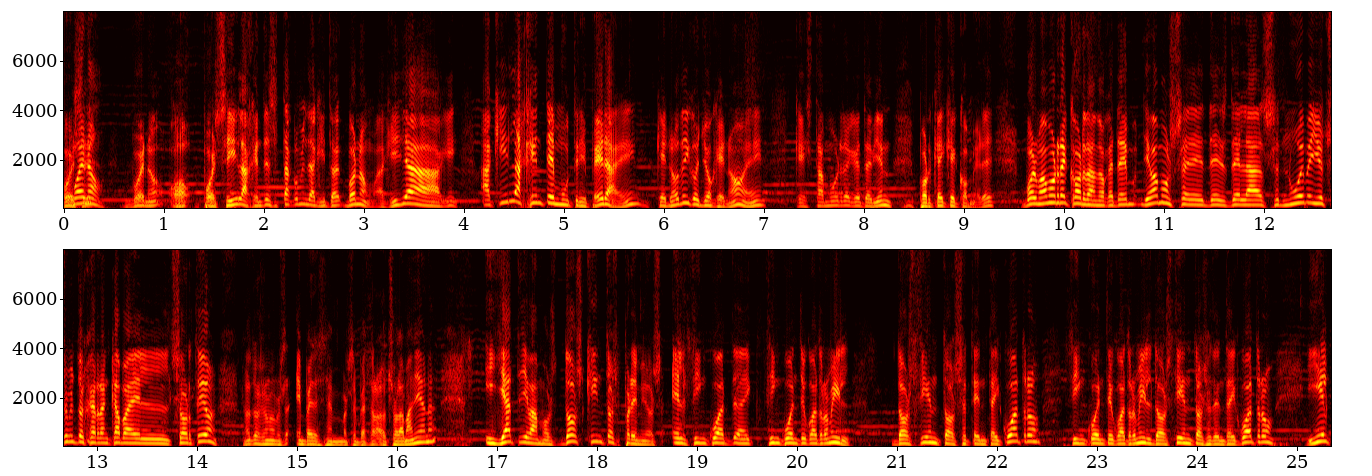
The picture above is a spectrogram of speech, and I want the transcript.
pues Bueno. eh, bueno, oh, pues sí, la gente se está comiendo aquí. Bueno, aquí ya, aquí, aquí la gente es muy tripera, ¿eh? Que no digo yo que no, ¿eh? Que está muy requete bien porque hay que comer, ¿eh? Bueno, vamos recordando que te- llevamos eh, desde las 9 y 8 minutos que arrancaba el sorteo. Nosotros hemos, empe- hemos empezado a las 8 de la mañana y ya te llevamos dos quintos premios, el 50 54.000 274, 54.274 y el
